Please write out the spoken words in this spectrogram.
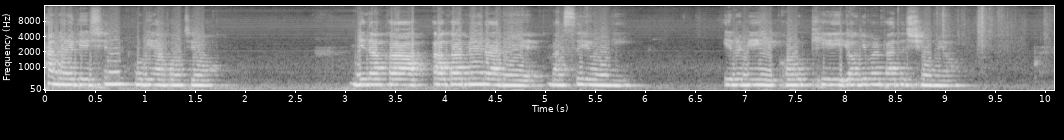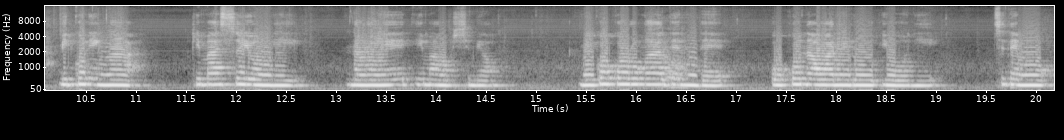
하늘에 계신 우리 아버지여 미나가 아가메라네 마스요니 이름이 거룩히 여김을 받으시오며 미꾸링아 기마스요니 나라에 임하옵시며 미고고롱아 된데 오고나와레로 요니 지대모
